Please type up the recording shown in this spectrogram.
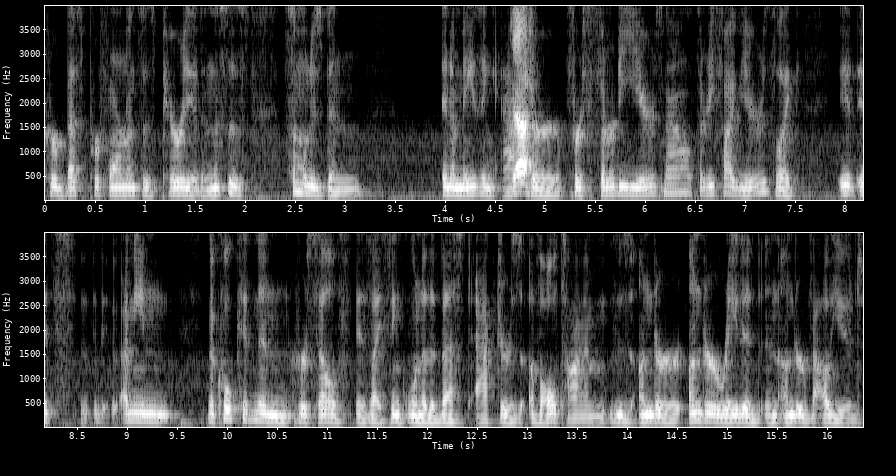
her best performances. Period. And this is someone who's been an amazing actor for thirty years now, thirty five years. Like it, it's, I mean. Nicole Kidman herself is, I think, one of the best actors of all time, who's under underrated and undervalued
